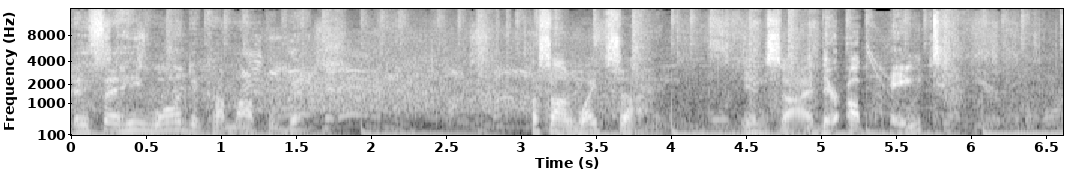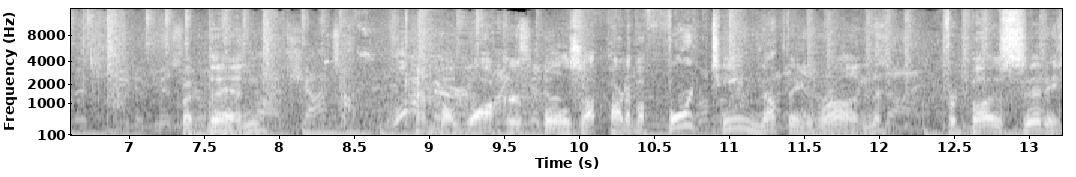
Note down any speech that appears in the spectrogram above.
They said he wanted to come off the bench. Hassan Whiteside inside. They're up eight. But then Kemba Walker pulls up, part of a 14 0 run for Buzz City.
